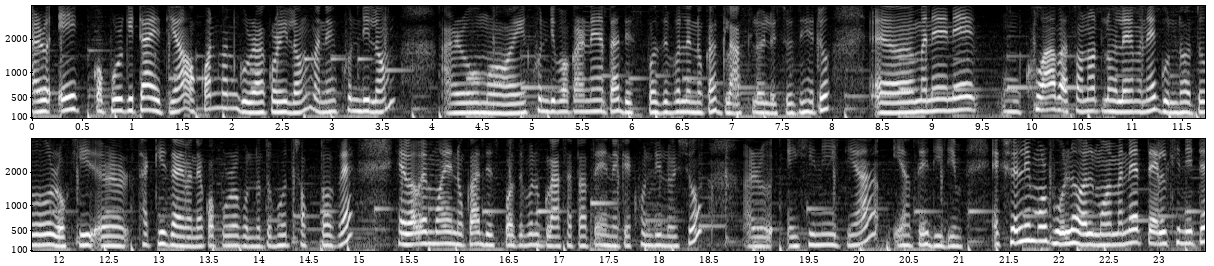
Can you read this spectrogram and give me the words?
আৰু এই কপোৰকেইটা এতিয়া অকণমান গুড়া কৰি ল'ম মানে খুন্দি ল'ম। আৰু মই খুন্দিবৰ কাৰণে এটা ডিছপ'জেবল এনেকুৱা গ্লাছ লৈ লৈছোঁ যিহেতু মানে এনেই খোৱা বাচনত ল'লে মানে গোন্ধটো ৰখি থাকি যায় মানে কপোৰৰ গোন্ধটো বহুত শক্ত যে। সেইবাবে মই এনেকুৱা ডিছপ'জেবল গ্লাছ এটাতে এনেকৈ খুন্দি লৈছোঁ আৰু এইখিনি এতিয়া ইয়াতে দি দিম। একচুৱেলি মোৰ ভুল হ'ল মই মানে তেলখিনিতে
